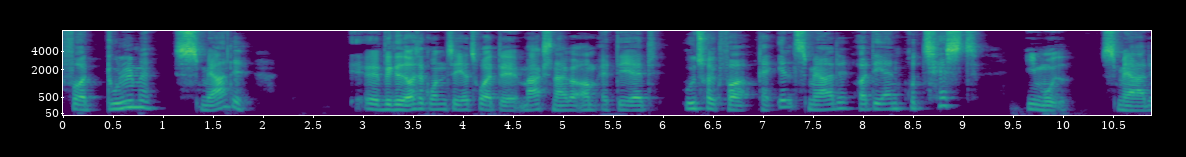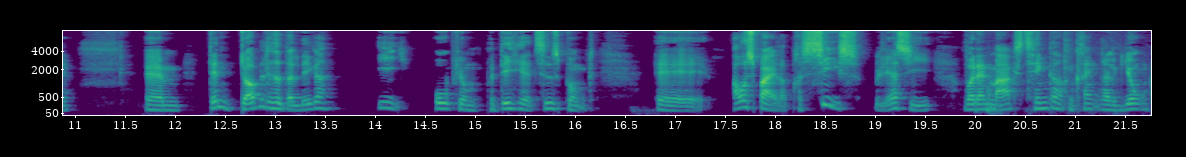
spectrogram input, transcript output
for at dulme smerte. Øh, hvilket også er grunden til, at jeg tror, at øh, Marx snakker om, at det er et udtryk for reelt smerte, og det er en protest imod smerte. Øhm, den dobbelthed, der ligger i opium på det her tidspunkt, øh, afspejler præcis, vil jeg sige, hvordan Marx tænker omkring religion.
